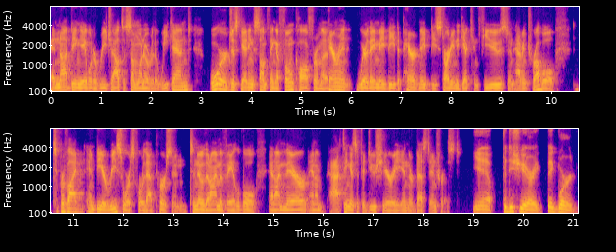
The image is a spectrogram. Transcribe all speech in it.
and not being able to reach out to someone over the weekend, or just getting something, a phone call from a parent where they may be, the parent may be starting to get confused and having trouble to provide and be a resource for that person to know that I'm available and I'm there and I'm acting as a fiduciary in their best interest. Yeah, fiduciary, big word.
